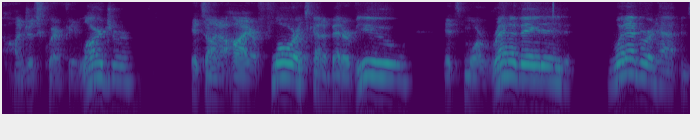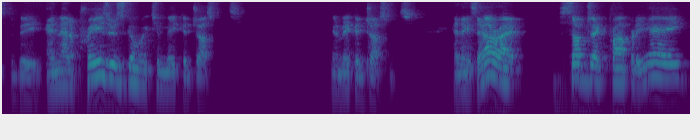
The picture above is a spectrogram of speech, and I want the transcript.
100 square feet larger, it's on a higher floor, it's got a better view, it's more renovated, whatever it happens to be. And that appraiser is going to make adjustments. Going to make adjustments. And they say, all right, subject property A,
